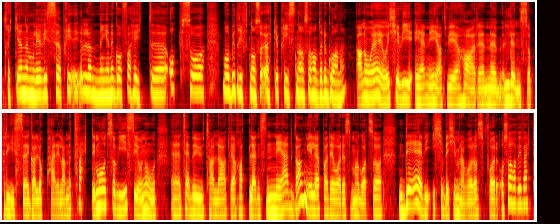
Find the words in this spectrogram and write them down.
uttrykket? Nemlig hvis eh, lønningene går for høyt eh, opp, så må bedriftene også øke prisene, og så har du det gående. Ja, Nå er jo ikke vi enig i at vi har en lønns- og prisgalopp her i landet. Tvert imot så viser jo nå TBU-tallet at vi har hatt lønnsnedgang i løpet av det året som har gått. Så det er vi ikke bekymra for. Og så har vi vært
